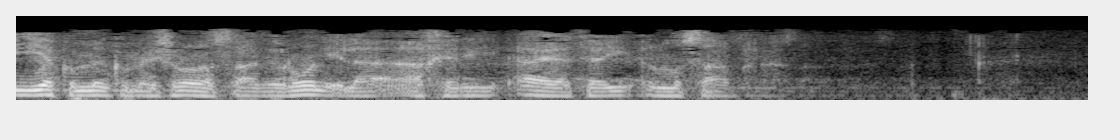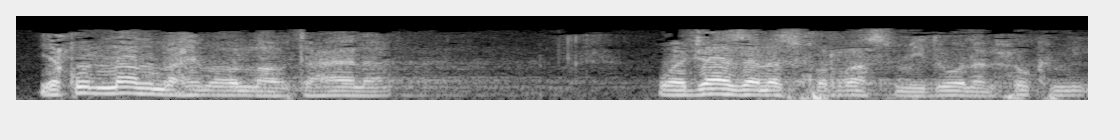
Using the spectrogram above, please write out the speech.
إن يكن منكم عشرون صابرون إلى آخر آيتي المصابرة. يقول الناظم رحمه الله تعالى وجاز نسخ الرسم دون الحكم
